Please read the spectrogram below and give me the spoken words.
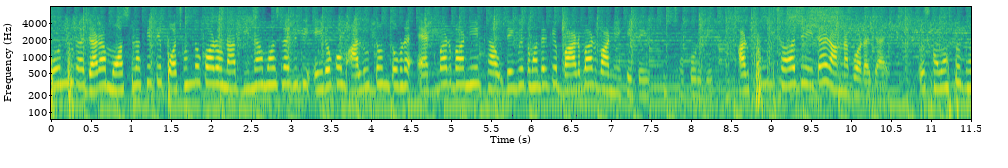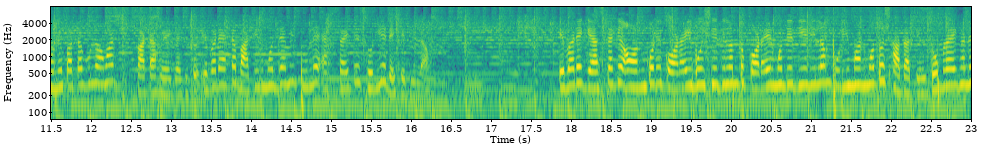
বন্ধুরা, যারা মশলা খেতে পছন্দ করো না, বিনা মশলা যদি এইরকম আলুর দম তোমরা একবার বানিয়ে খাও, দেখবে তোমাদেরকে বারবার বানিয়ে খেতে ইচ্ছা করবে। আর খুব সহজে এটা রান্না করা যায়। তো সমস্ত ধনে পাতাগুলো আমার কাটা হয়ে গেছে। তো এবারে একটা বাটির মধ্যে আমি তুলে এক সাইডে সরিয়ে রেখে দিলাম। এবারে গ্যাসটাকে অন করে কড়াই বসিয়ে দিলাম। তো কড়াইয়ের মধ্যে দিয়ে দিলাম পরিমাণ মতো সাদা তেল। তোমরা এখানে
